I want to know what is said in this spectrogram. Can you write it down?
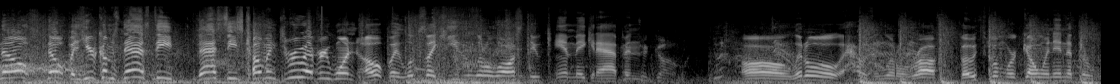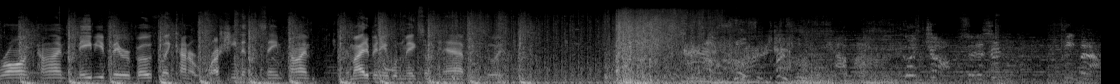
No, no, but here comes Nasty. Nasty's coming through everyone. Oh, but it looks like he's a little lost too. Can't make it happen. Oh, little, that was a little rough. Both of them were going in at the wrong times. Maybe if they were both like kind of rushing at the same time, they might have been able to make something happen. But Good job, citizen. Keep it up.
